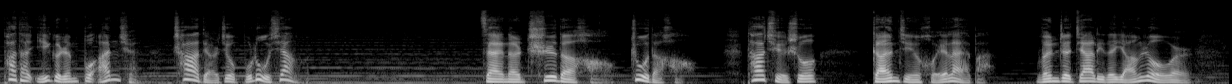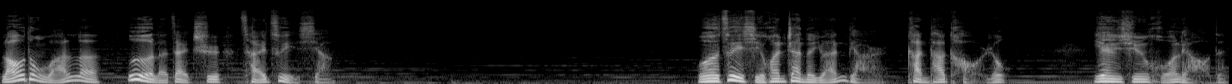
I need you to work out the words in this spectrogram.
怕他一个人不安全，差点就不录像了。在那儿吃得好，住得好，他却说：“赶紧回来吧，闻着家里的羊肉味儿，劳动完了，饿了再吃才最香。”我最喜欢站得远点儿看他烤肉，烟熏火燎的，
